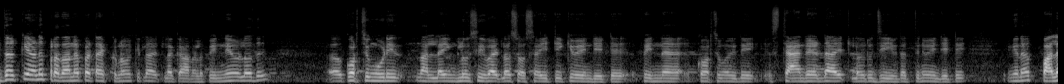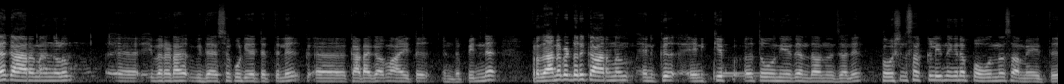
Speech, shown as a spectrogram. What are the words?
ഇതൊക്കെയാണ് പ്രധാനപ്പെട്ട എക്കണോമിക്കലായിട്ടുള്ള കാരണങ്ങൾ. പിന്നെയുള്ളത് കുറച്ചും കൂടി നല്ല ഇൻക്ലൂസീവ് ആയിട്ടുള്ള സൊസൈറ്റിക്ക് വേണ്ടിയിട്ട് പിന്നെ കുറച്ചും കൂടി സ്റ്റാൻഡേർഡ് ആയിട്ടുള്ള ഒരു ജീവിതത്തിന് വേണ്ടിയിട്ട് ഇങ്ങനെ പല കാരണങ്ങളും ഇവരുടെ വിദേശ കുടിയേറ്റത്തിൽ ഘടകമായിട്ട് ഉണ്ട്. പിന്നെ പ്രധാനപ്പെട്ട ഒരു കാരണം എനിക്ക് എനിക്ക് തോന്നിയത് എന്താണെന്ന് വെച്ചാൽ സോഷ്യൽ സർക്കിളിൽ നിന്ന് ഇങ്ങനെ പോകുന്ന സമയത്ത്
